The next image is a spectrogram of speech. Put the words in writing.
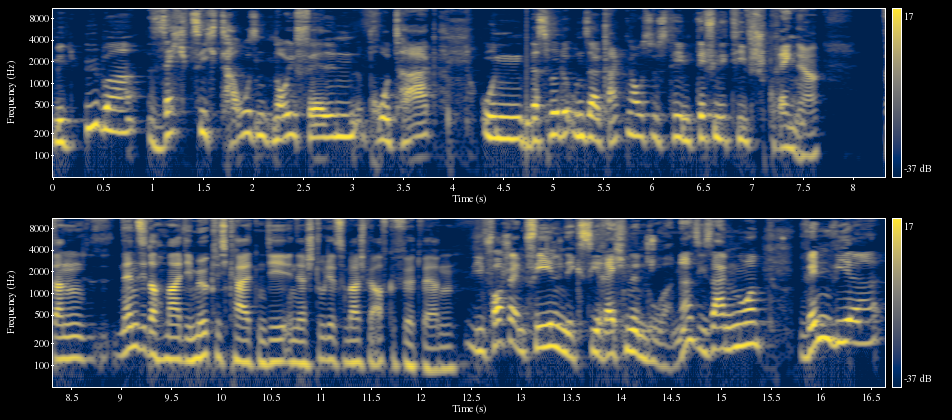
mit über 60.000 Neufällen pro Tag und das würde unser Krankenhaussystem definitiv sprengen. Ja. Dann nennen Sie doch mal die Möglichkeiten, die in der Studie zum Beispiel aufgeführt werden. Die Forscher empfehlen nichts, sie rechnen nur. Ne? Sie sagen nur, wenn wir,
